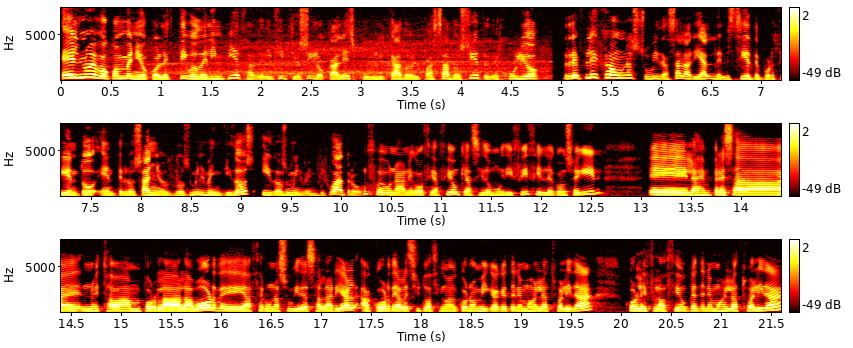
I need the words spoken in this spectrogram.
El nuevo convenio colectivo de limpieza de edificios y locales, publicado el pasado 7 de julio, refleja una subida salarial del 7% entre los años 2022 y 2024. Fue una negociación que ha sido muy difícil de conseguir. Eh, las empresas no estaban por la labor de hacer una subida salarial acorde a la situación económica que tenemos en la actualidad, con la inflación que tenemos en la actualidad.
